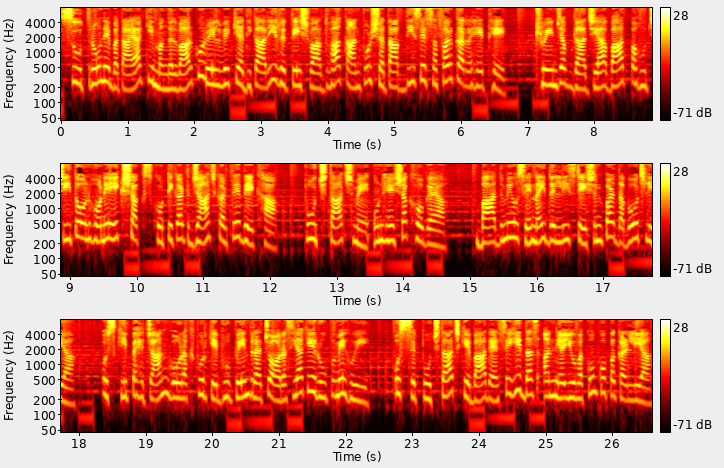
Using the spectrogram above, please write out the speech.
सूत्रों ने बताया कि मंगलवार को रेलवे के अधिकारी रितेश वाधवा कानपुर शताब्दी से सफ़र कर रहे थे। ट्रेन जब गाजियाबाद पहुँची तो उन्होंने एक शख्स को टिकट जाँच करते देखा। पूछताछ में उन्हें शक हो गया। बाद में उसे नई दिल्ली स्टेशन पर दबोच लिया। उसकी पहचान गोरखपुर के भूपेंद्र चौरसिया के रूप में हुई। उससे पूछताछ के बाद ऐसे ही दस अन्य युवकों को पकड़ लिया।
